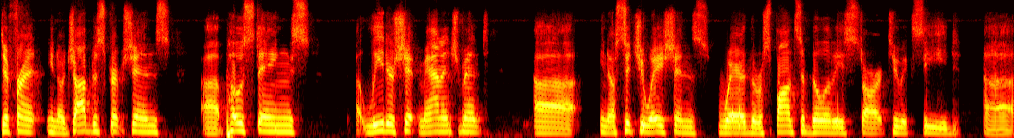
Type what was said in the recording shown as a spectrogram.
different, you know, job descriptions, uh, postings, leadership management uh, you know situations where the responsibilities start to exceed uh,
